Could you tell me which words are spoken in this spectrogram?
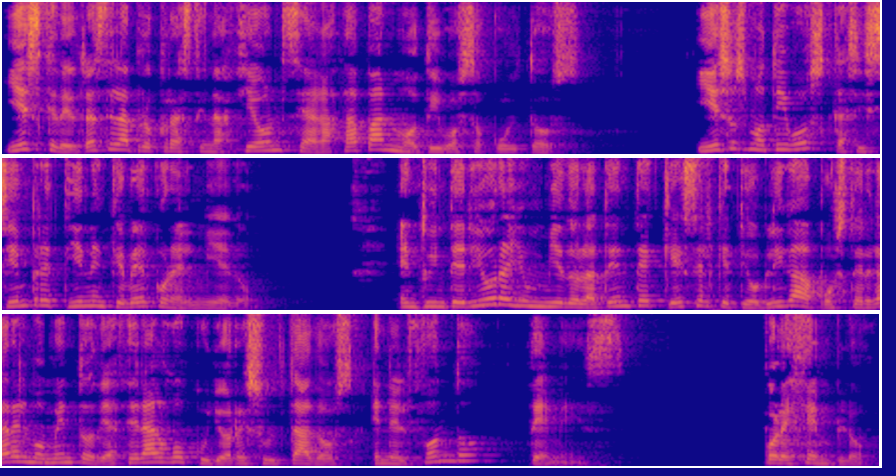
Y es que detrás de la procrastinación se agazapan motivos ocultos. Y esos motivos casi siempre tienen que ver con el miedo. En tu interior hay un miedo latente que es el que te obliga a postergar el momento de hacer algo cuyos resultados, en el fondo, temes. Por ejemplo,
